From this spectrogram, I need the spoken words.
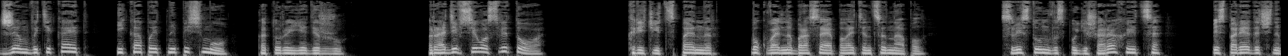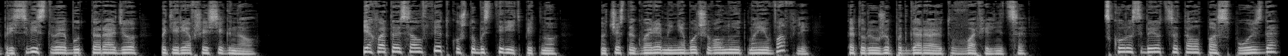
джем вытекает и капает на письмо, которое я держу. «Ради всего святого!» — кричит Спеннер, буквально бросая полотенце на пол. Свистун в испуге шарахается, беспорядочно присвистывая, будто радио, потерявший сигнал. Я хватаю салфетку, чтобы стереть пятно, но, честно говоря, меня больше волнуют мои вафли, которые уже подгорают в вафельнице. Скоро соберется толпа с поезда,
